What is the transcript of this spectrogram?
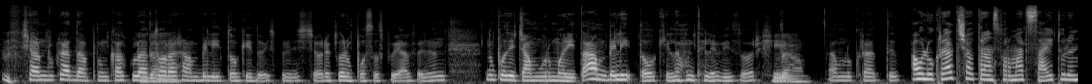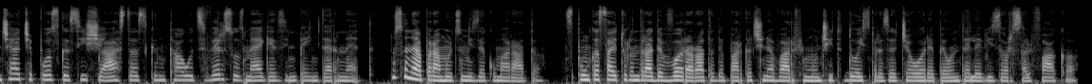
și am lucrat, da, pe un calculator, Da. așa am belit ochii 12 ore, că nu pot să spui altfel. Nu, nu pot zice am urmărit, am belit ochii la un televizor și Da. am lucrat. Au lucrat și au transformat site-ul în ceea ce poți găsi și astăzi când cauți Versus Magazine pe internet. Nu sunt neapărat mulțumiți de cum arată. Spun că site-ul într-adevăr arată de parcă cineva ar fi muncit 12 ore pe un televizor să-l facă,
